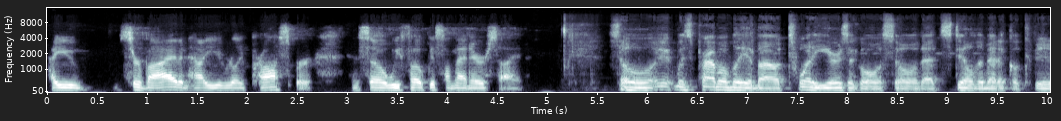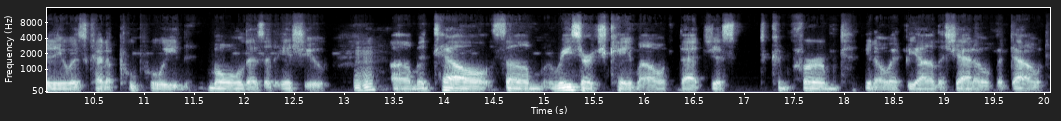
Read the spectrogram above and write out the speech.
how you survive and how you really prosper. And so we focus on that air side. So it was probably about 20 years ago or so that still the medical community was kind of poo pooing mold as an issue mm-hmm. um, until some research came out that just confirmed, you know, it beyond the shadow of a doubt.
